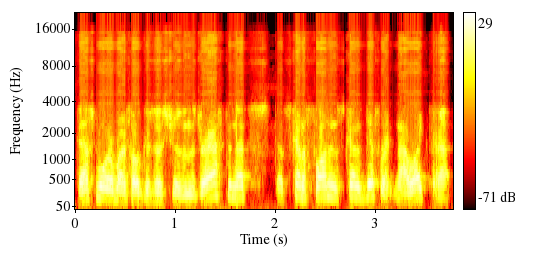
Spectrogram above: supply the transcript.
that's more of my focus this year in the draft, and that's that's kind of fun and it's kind of different, and I like that.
